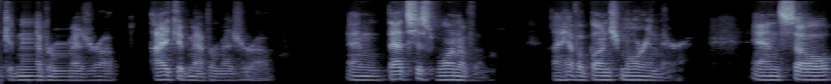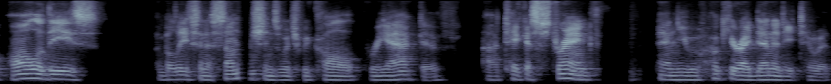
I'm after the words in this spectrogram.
could never measure up i could never measure up and that's just one of them I have a bunch more in there. And so all of these beliefs and assumptions, which we call reactive, uh, take a strength and you hook your identity to it.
